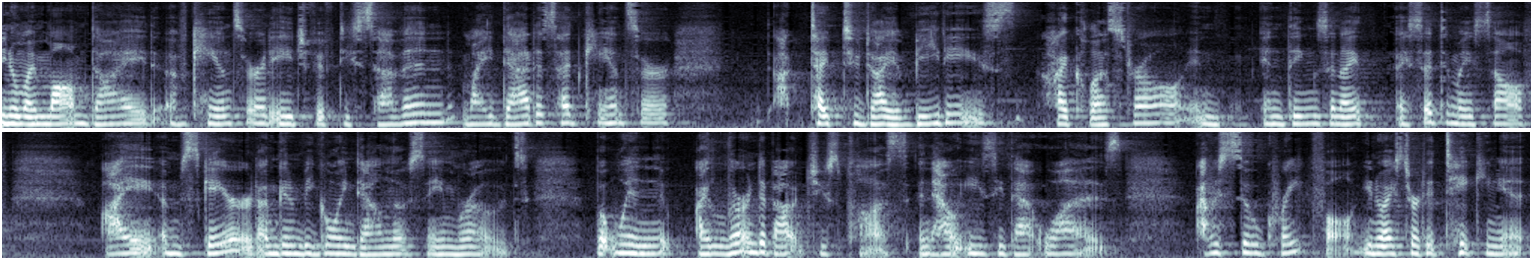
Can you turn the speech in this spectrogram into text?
You know, my mom died of cancer at age 57. My dad has had cancer, type 2 diabetes, high cholesterol, and, and things. And I, I said to myself, I am scared I'm going to be going down those same roads. But when I learned about Juice Plus and how easy that was, I was so grateful. You know, I started taking it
